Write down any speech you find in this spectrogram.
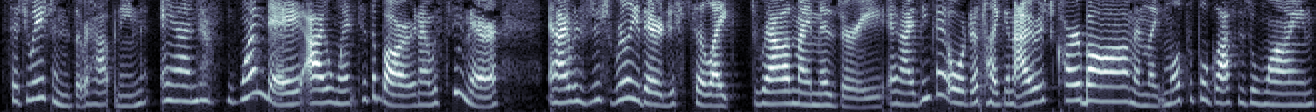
situations that were happening. And one day I went to the bar and I was sitting there And I was just really there just to like drown my misery. And I think I ordered like an Irish car bomb and like multiple glasses of wine.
